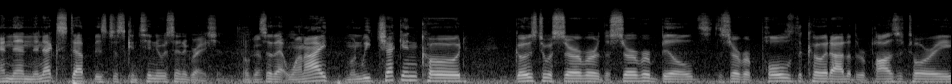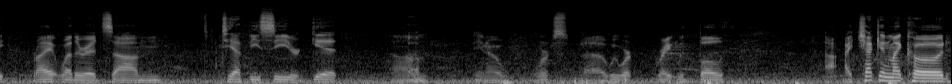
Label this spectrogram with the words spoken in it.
and then the next step is just continuous integration. Okay. So that when I when we check in code, goes to a server, the server builds, the server pulls the code out of the repository, right? Whether it's um, TFVC or Git, um, you know, works. Uh, we work great with both. Uh, I check in my code,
